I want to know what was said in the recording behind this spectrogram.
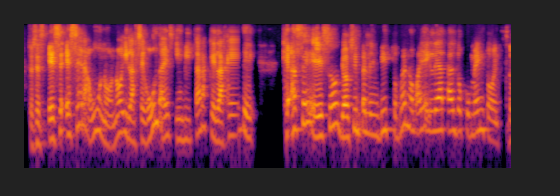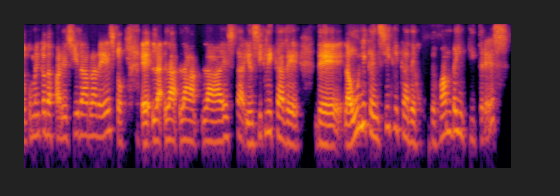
Entonces, ese, ese era uno, ¿no? Y la segunda es invitar a que la gente que hace eso, yo siempre le invito, bueno, vaya y lea tal documento, el documento de Aparecida habla de esto, eh, la, la, la, esta encíclica de, de, la única encíclica de, Juan 23,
